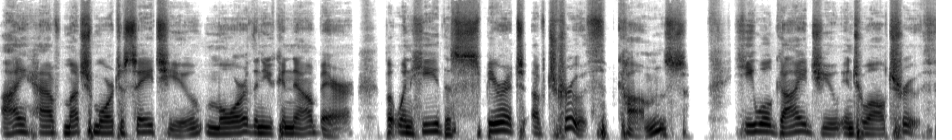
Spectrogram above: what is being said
I have much more to say to you, more than you can now bear. But when he, the Spirit of truth, comes, he will guide you into all truth.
